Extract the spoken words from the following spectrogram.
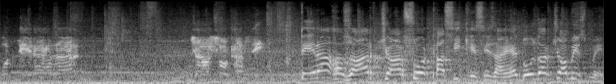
वो तेरह हजार चार सौ अठासी 13488 केसेस आए हैं 2024 में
